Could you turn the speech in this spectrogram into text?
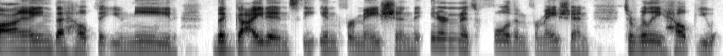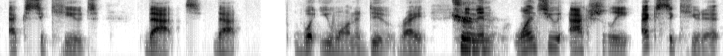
find the help that you need the guidance the information the internet's full of information to really help you execute that that what you want to do right? Sure. and then once you actually execute it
